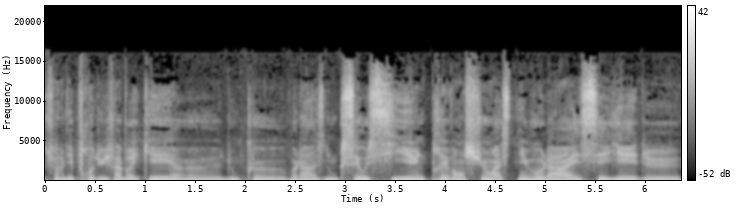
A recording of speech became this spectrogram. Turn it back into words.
enfin les produits fabriqués. Euh, donc voilà, donc c'est aussi une prévention à ce niveau-là, essayer de,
